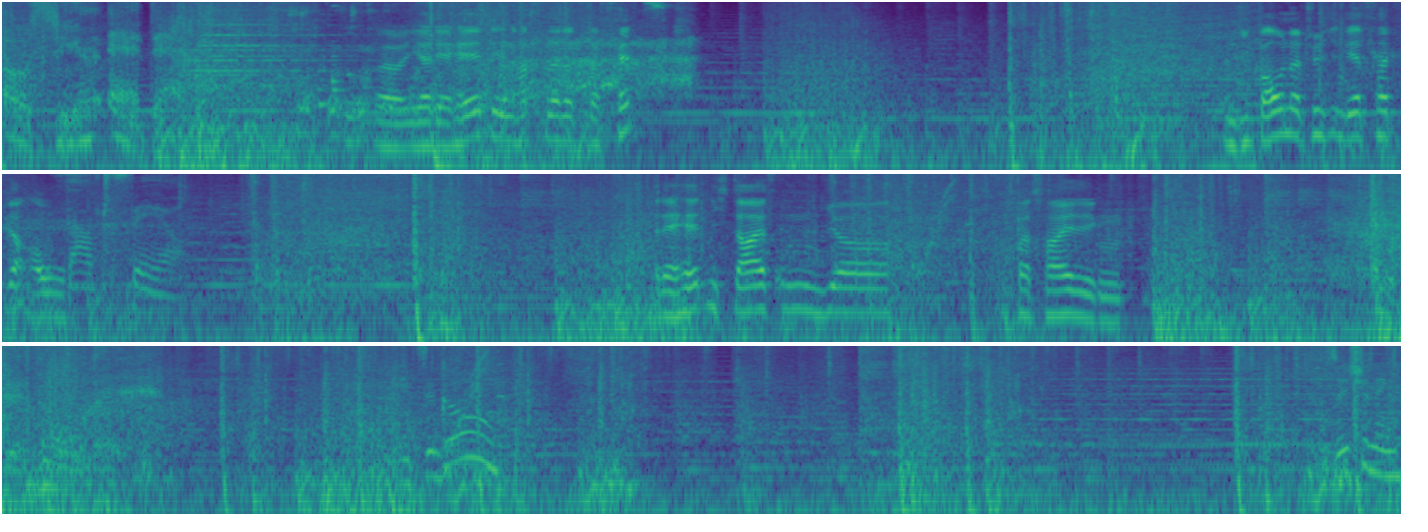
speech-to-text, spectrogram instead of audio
Osir Eden. Äh, ja, der Held, den hat leider zerfetzt. Und die bauen natürlich in der Zeit wieder auf. Weil der Held nicht da ist, um hier zu verteidigen. It's a go. Positioning.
